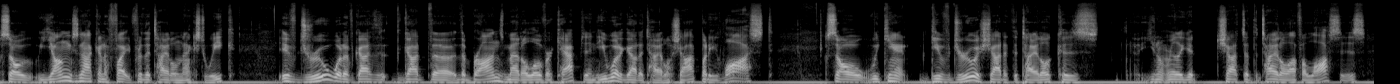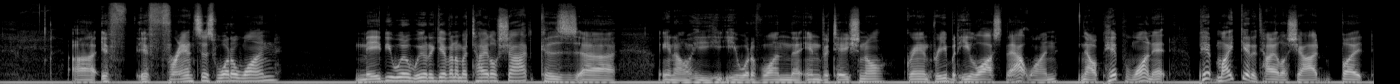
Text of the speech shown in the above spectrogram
So Young's not going to fight for the title next week. If Drew would have got got the the bronze medal over Captain, he would have got a title shot, but he lost. So we can't give Drew a shot at the title because you don't really get shots at the title off of losses. Uh, if if Francis would have won, maybe we would have given him a title shot because uh, you know he he would have won the Invitational Grand Prix, but he lost that one. Now Pip won it. Pip might get a title shot, but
